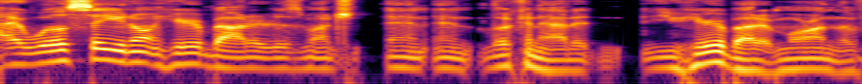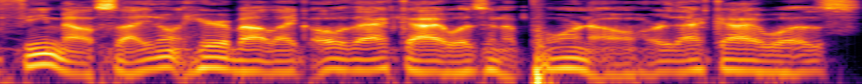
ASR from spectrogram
I will say you don't hear about it as much, and, and looking at it, you hear about it more on the female side. You don't hear about like, oh, that guy was in a porno, or that guy was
